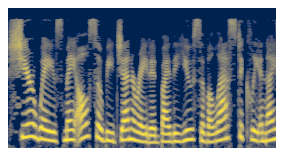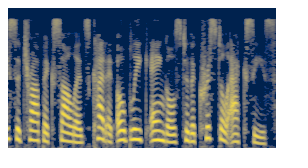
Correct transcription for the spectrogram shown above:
Shear waves may also be generated by the use of elastically anisotropic solids cut at oblique angles to the crystal axes.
